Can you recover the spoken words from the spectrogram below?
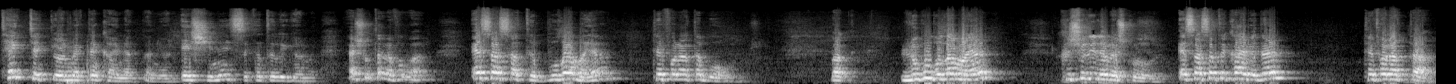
Tek tek görmekten kaynaklanıyor. Eşini sıkıntılı görmek. Ya şu tarafı var. Esasatı bulamayan teferruata boğulur. Bak, lubu bulamayan kışır ile meşgul olur. Esasatı kaybeden teferruatta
